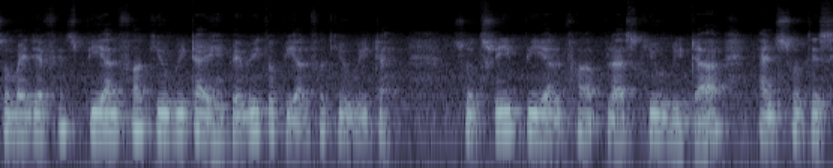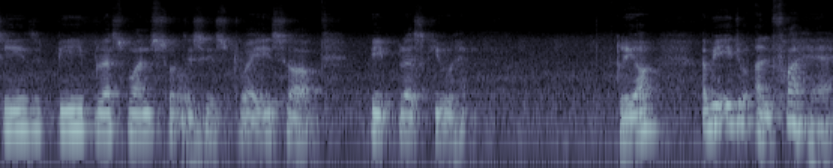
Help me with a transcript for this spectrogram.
So my dear friends p alpha q beta यहीं पे भी तो पी अल्फ़ा क्यू बीटा है। Three p alpha plus q beta and so this is p plus one so this is twice of p plus q है। क्लियर अभी ये जो अल्फ़ा है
